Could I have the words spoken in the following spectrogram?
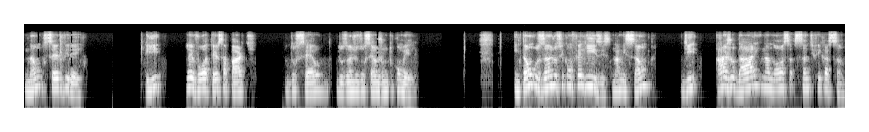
não servirei. E levou a terça parte do céu, dos anjos do céu junto com ele. Então, os anjos ficam felizes na missão de ajudarem na nossa santificação.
